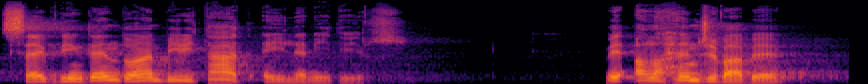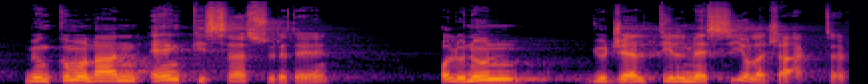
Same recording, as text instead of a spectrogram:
sevdiğinden doğan bir itaat eylemidir. Ve Allah'ın cevabı mümkün olan en kısa sürede ölünün yüceltilmesi olacaktır.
